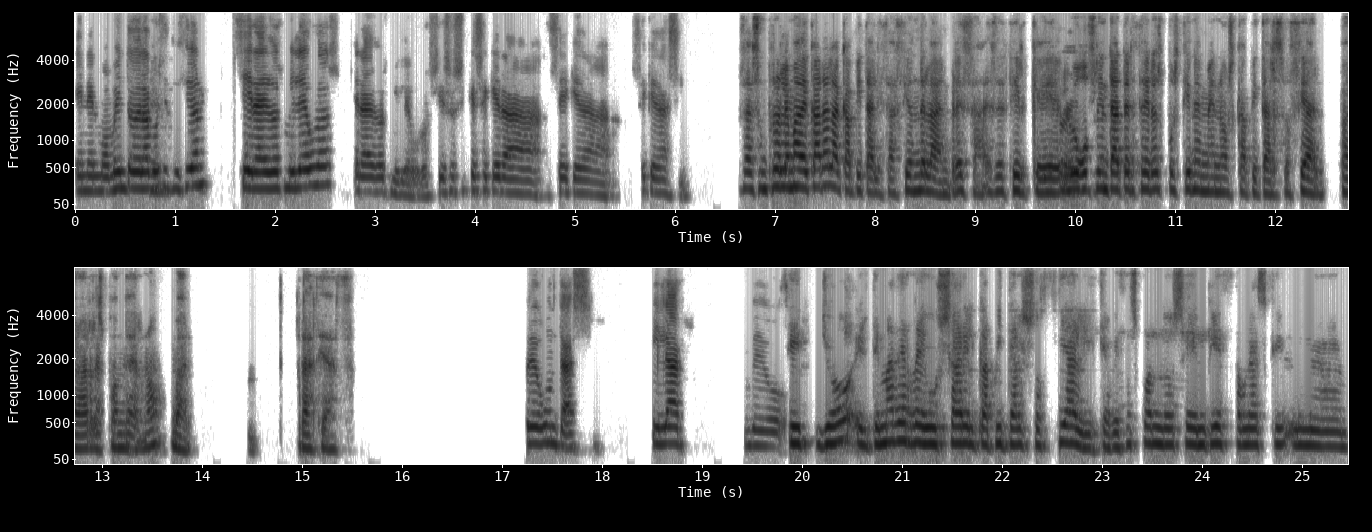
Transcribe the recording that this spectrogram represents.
en el momento de la constitución, si era de 2.000 euros, era de 2.000 euros. Y eso sí que se queda, se queda, se queda así. O sea, es un problema de cara a la capitalización de la empresa. Es decir, que luego frente a terceros pues tiene menos capital social para responder, ¿no? Vale. Gracias. Preguntas. Pilar, veo. Sí, yo el tema de reusar el capital social, que a veces cuando se empieza una, una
